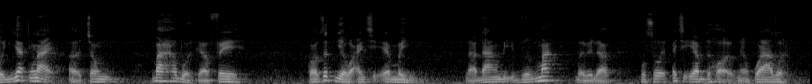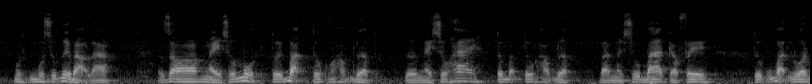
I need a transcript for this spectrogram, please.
tôi nhắc lại ở trong ba buổi cà phê, có rất nhiều anh chị em mình là đang bị vướng mắc. Bởi vì là một số anh chị em tôi hỏi ngày hôm qua rồi, một một số người bảo là do ngày số 1 tôi bận, tôi không học được, rồi ngày số 2 tôi bận, tôi không học được, và ngày số 3 cà phê tôi cũng bận luôn.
